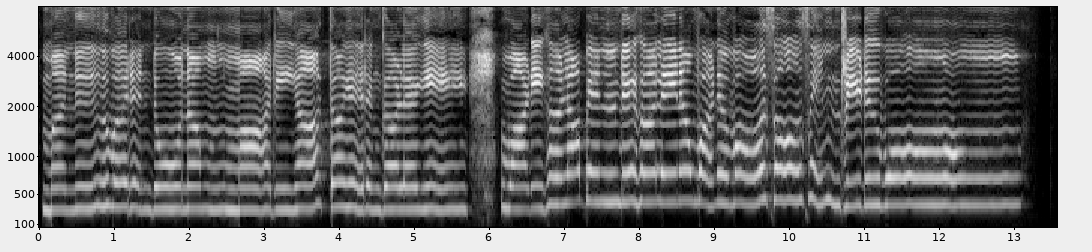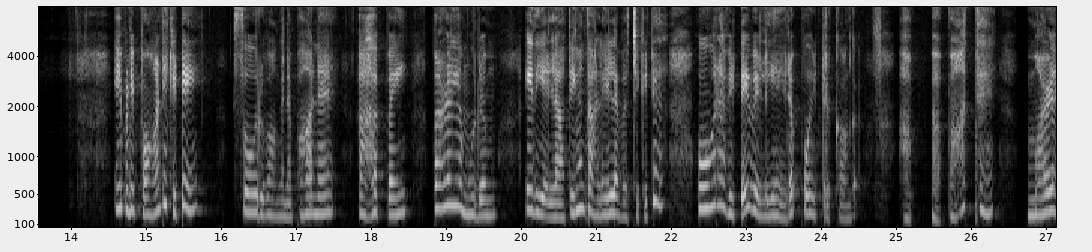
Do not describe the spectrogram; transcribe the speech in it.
மனு வறண்டோம் நம் மாறியா தயரங்களையே. வாடிகளா பெண்டுகளை நம் வனவாசம் சென்றிடுவோம். இப்படி பாடிக்கிட்டே சோறு வாங்கின பானை அகப்பை பழைய முறம் இது எல்லாத்தையும் தலையில் வச்சுக்கிட்டு ஊரை விட்டே வெளியேற போயிட்டுருக்காங்க. அப்போ பார்த்தேன் மழை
